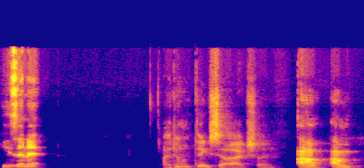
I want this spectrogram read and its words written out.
He's in it. I don't think so, actually. I'm, I'm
